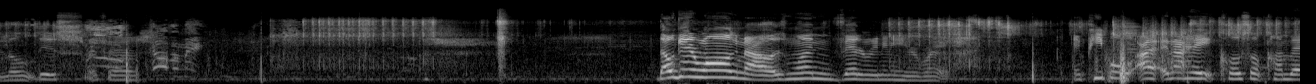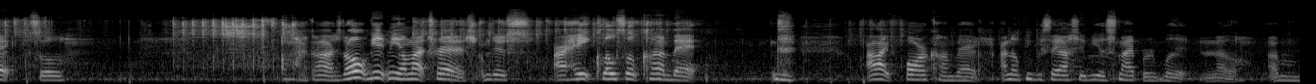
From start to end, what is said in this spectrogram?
Reload this right fast. Don't get it wrong now. There's one veteran in here, right? And people, I and I hate close-up combat, so... Oh my gosh, don't get me, I'm not trash. I'm just, I hate close-up combat. I like far combat. I know people say I should be a sniper, but no. I'm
